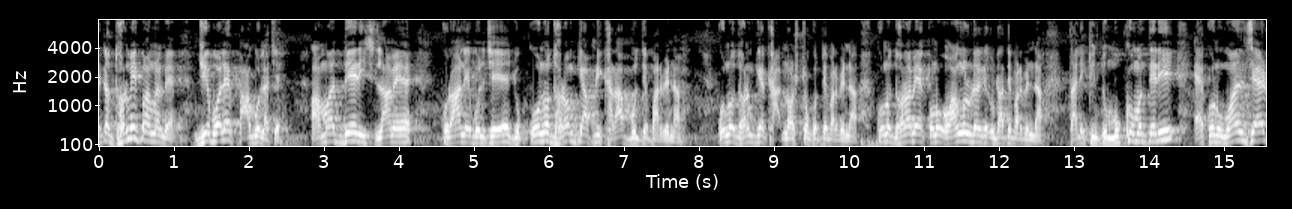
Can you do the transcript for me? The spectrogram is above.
এটা ধর্মিক মানবে যে বলে পাগল আছে। আমাদের ইসলামে, কোরআনে বলছে যে কোনো ধর্মকে আপনি খারাপ বলতে পারবে না, কোনো ধর্মকে নষ্ট করতে পারবেন না, কোনো ধর্মে কোনো আঙুল উঠাতে পারবেন না। তাহলে কিন্তু মুখ্যমন্ত্রী এখন ওয়ান সাইড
